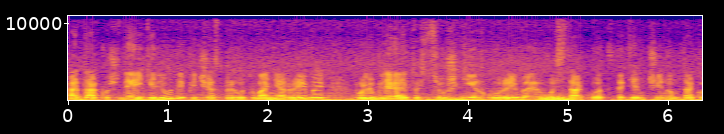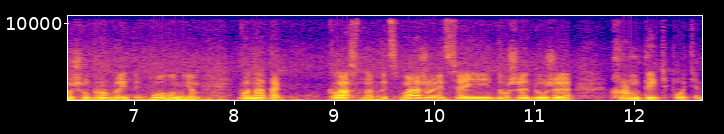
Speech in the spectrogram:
А також деякі люди під час приготування риби полюбляють ось цю шкірку риби, ось так, от таким чином також обробити полум'ям. Вона так класно підсмажується і дуже-дуже хрумтить потім.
